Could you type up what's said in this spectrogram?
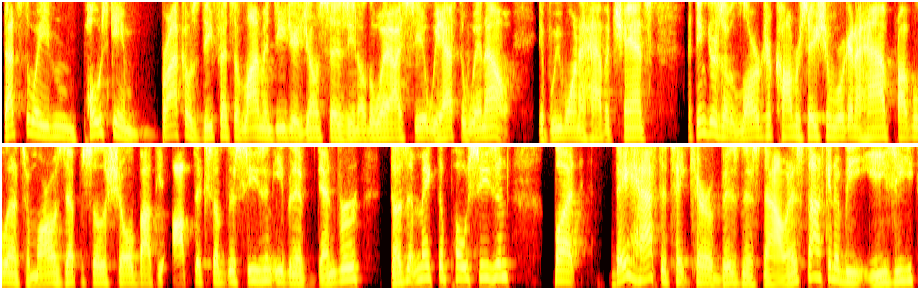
that's the way even post game, Broncos defensive lineman DJ Jones says, you know, the way I see it, we have to win out if we want to have a chance. I think there's a larger conversation we're going to have probably on tomorrow's episode of the show about the optics of this season, even if Denver doesn't make the postseason. But they have to take care of business now. And it's not going to be easy,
